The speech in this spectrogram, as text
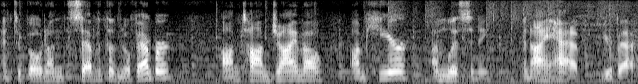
and to vote on the 7th of November. I'm Tom Giaimo. I'm here, I'm listening, and I have your back.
